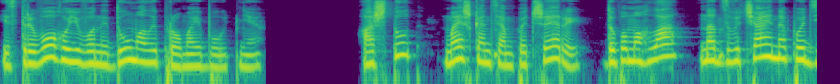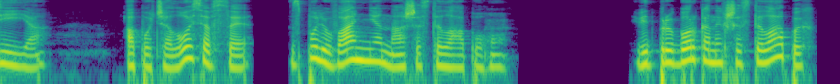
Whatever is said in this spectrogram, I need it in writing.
І з тривогою вони думали про майбутнє. Аж тут мешканцям печери допомогла надзвичайна подія, а почалося все з полювання на шестилапого. Від приборканих шестилапих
